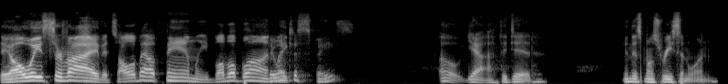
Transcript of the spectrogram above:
they always survive. It's all about family, blah blah blah. They And went to space. oh yeah, they did in this most recent one.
